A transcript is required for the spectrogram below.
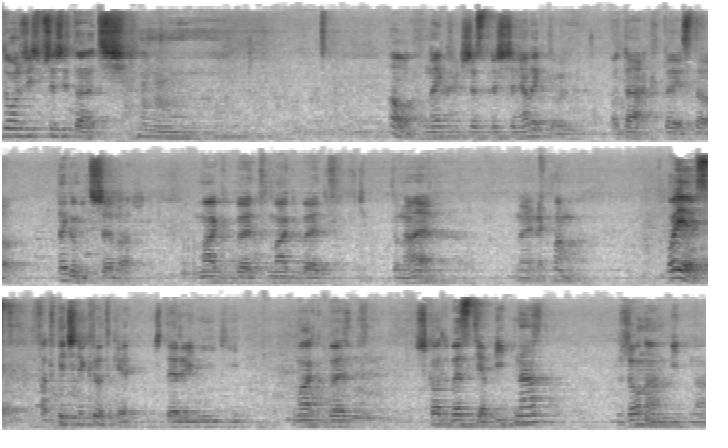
Zdążyć przeczytać? Hmm. O, najkrótsze streszczenia lektur. O tak, to jest to. Tego mi trzeba. Macbeth, Macbeth. To na M. Na M jak mama. O jest, faktycznie krótkie. Cztery linijki. Macbeth. Szkod bestia bitna, żona ambitna.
